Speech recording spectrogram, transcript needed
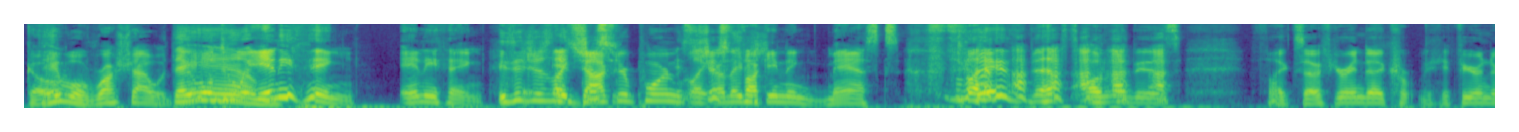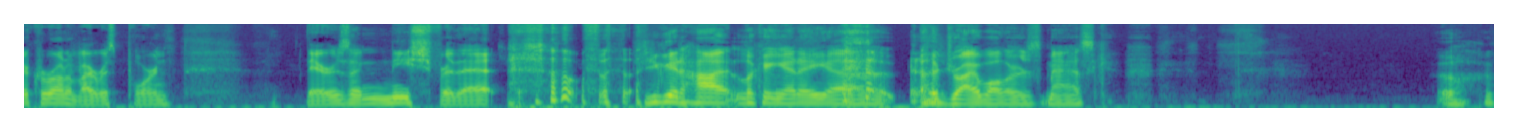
Go They will rush out with. They will do anything. Anything. Is it just like It's just- doctor porn? It's like just are they fucking in masks. like, that's all it is. Like so, if you're into if you're into coronavirus porn, there's a niche for that. Just, you get hot looking at a uh, a drywaller's mask. Ugh.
